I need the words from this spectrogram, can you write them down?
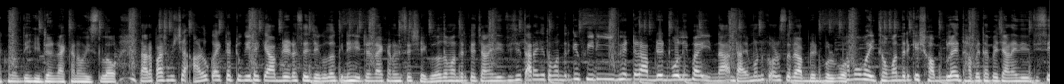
এখন অব্দি হিডেন রাখানো হয়েছিল। তার পাশাপাশি আরও কয়েকটা টুকিটাকি আপডেট আছে যেগুলো কিনা হিডেন রাখানো হয়েছে, সেগুলো তোমাদেরকে জানিয়ে দিতেছি। তার আগে তোমাদেরকে ফ্রি ইভেন্টের আপডেট বলি ভাই। না ডায়মন্ড কোর্সের আপডেট বলব। আমো ভাই, তোমাদেরকে সবগুলাই ধাপে ধাপে জানিয়ে দিতেছি।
